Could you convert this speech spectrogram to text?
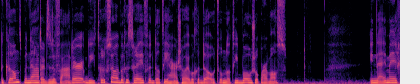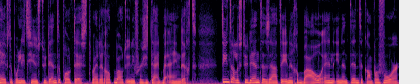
De krant benaderde de vader die terug zou hebben geschreven dat hij haar zou hebben gedood... omdat hij boos op haar was. In Nijmegen heeft de politie een studentenprotest bij de Radboud Universiteit beëindigd. Tientallen studenten zaten in een gebouw en in een tentenkamp ervoor...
